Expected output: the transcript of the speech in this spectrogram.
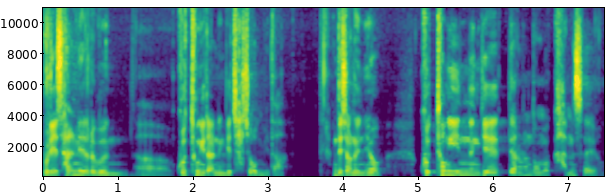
우리의 삶에 여러분 어, 고통이라는 게 찾아옵니다. 근데 저는요 고통이 있는 게 때로는 너무 감사해요.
